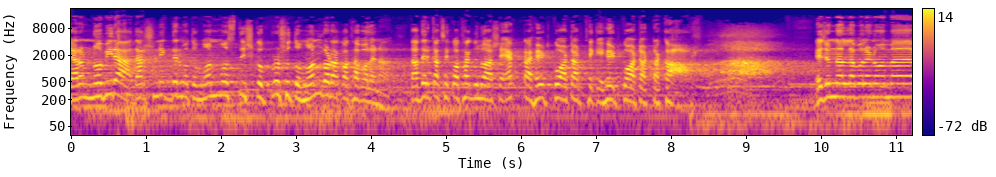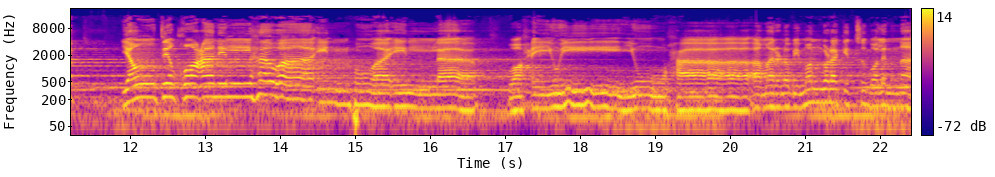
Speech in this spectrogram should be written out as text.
কারণ নবীরা দার্শনিকদের মতো মন মস্তিষ্ক প্রসূত মন গড়া কথা বলে না তাদের কাছে কথাগুলো আসে একটা হেডকোয়ার্টার থেকে হেডকোয়ার্টারটা কার এজন্য আল্লাহ বলেন ওয়ামা ينطق عن الهوى إن هو إلا وحي يوحى আমার নবী মন গড়া কিচ্ছু বলেন না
